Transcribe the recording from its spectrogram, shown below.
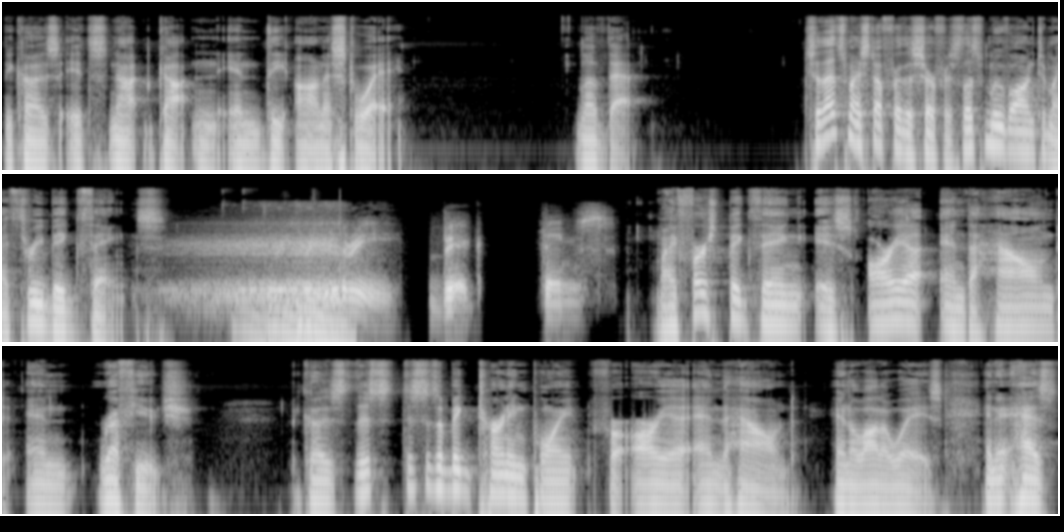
because it's not gotten in the honest way. Love that. So that's my stuff for the surface. Let's move on to my three big things. Three big things. My first big thing is Arya and the Hound and Refuge. Because this, this is a big turning point for Arya and the Hound in a lot of ways. And it has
